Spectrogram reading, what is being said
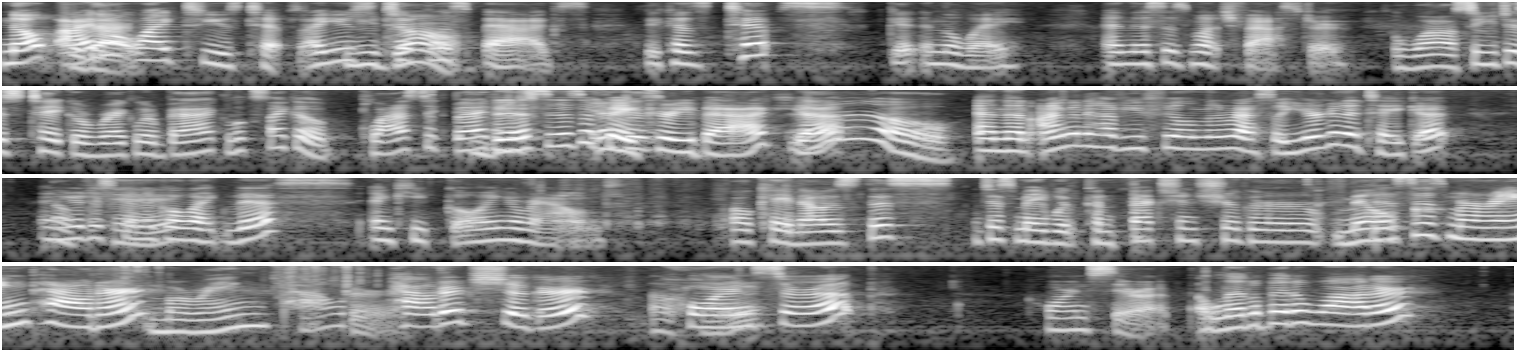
Nope, I that. don't like to use tips. I use You tipless don't? bags because tips get in the way, and this is much faster. Wow. So you just take a regular bag. Looks like a plastic bag. This is a and just- bakery bag, yeah. Oh. And then I'm gonna have you fill in the rest. So you're gonna take it, and you're just gonna go like this and keep going around. Okay. Now is this just made with confection sugar, milk, This is meringue powder, meringue powder, powdered sugar, corn syrup, corn syrup, a little bit of water.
